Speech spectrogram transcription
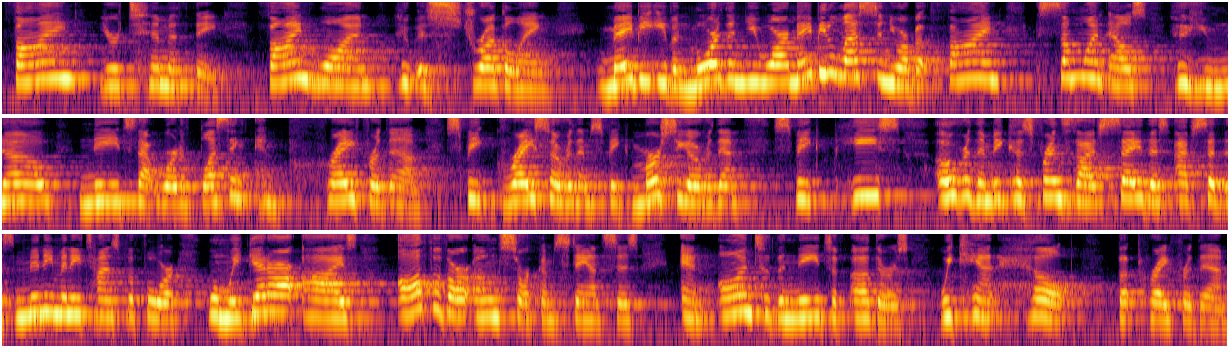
Find your Timothy. Find one who is struggling maybe even more than you are, maybe less than you are, but find someone else who you know needs that word of blessing and pray for them. Speak grace over them, speak mercy over them, speak peace over them. Because, friends, as I've say this, I've said this many, many times before, when we get our eyes off of our own circumstances and onto the needs of others, we can't help but pray for them.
